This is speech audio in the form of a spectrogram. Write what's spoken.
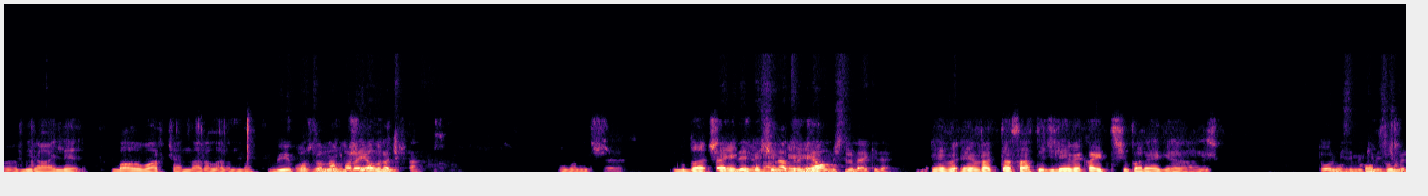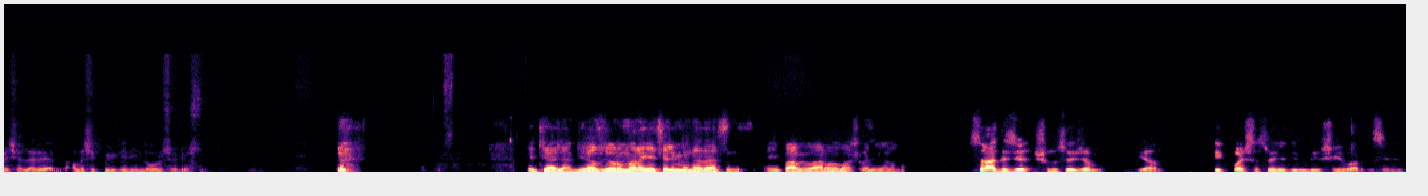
Ee, Bir aile bağı var kendi aralarında. Büyük patrondan parayı şey alır olabilir. açıktan. Olabilir. Evet. Bu da şeye Belki de girer peşinatını abi. bile almıştır belki de. ev, evrakta sahteciliğe ve kayıt dışı paraya girer abi. Doğru Bu bizim ülkemiz hiç kontrol- böyle şeylere alışık bir ülke değil. Doğru söylüyorsun. Pekala. Biraz yorumlara geçelim mi? Ne dersiniz? Eyüp abi var mı başka bir yorum? Sadece şunu söyleyeceğim. Ya ilk başta söylediğim bir şey vardı senin.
